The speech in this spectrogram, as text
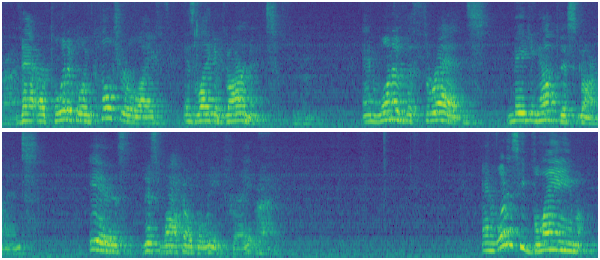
Right. That our political and cultural life is like a garment. And one of the threads making up this garment is this wacko belief, right? Right. And what does he blame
